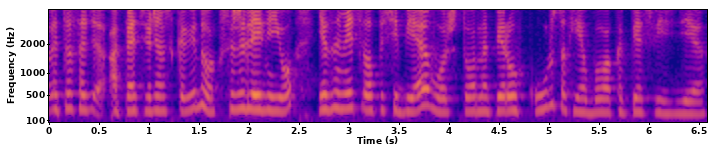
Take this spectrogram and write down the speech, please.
Это, кстати, опять вернемся к ковиду. К сожалению, я заметила по себе, вот что на первых курсах я была капец везде.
